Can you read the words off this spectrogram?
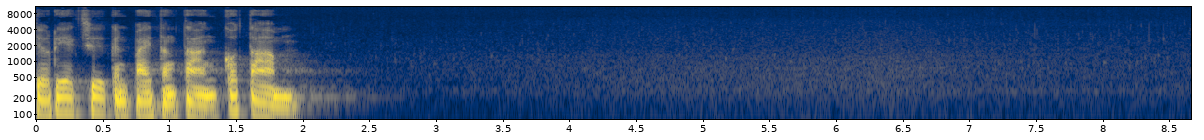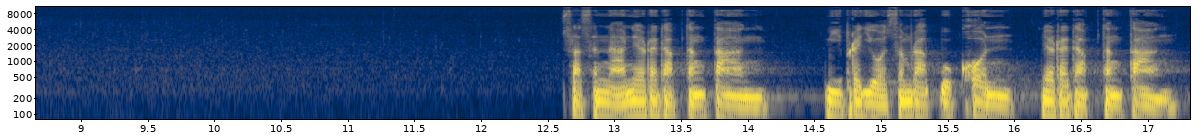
จะเรียกชื่อกันไปต่างๆ ก็ตาม ศาสนาในระดับต่างๆ มีประโยชน์สำหรับบุคคลในระดับต่างๆ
